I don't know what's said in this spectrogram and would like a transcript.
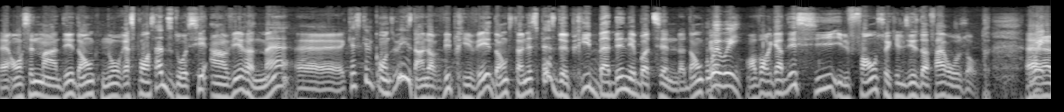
Euh, on s'est demandé, donc, nos responsables du dossier environnement, euh, qu'est-ce qu'ils conduisent dans leur vie privée? Donc, c'est un espèce de prix babine et bottine. là. Donc, Oui, euh, oui. on va regarder s'ils font ce qu'ils disent de faire aux autres. Euh,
